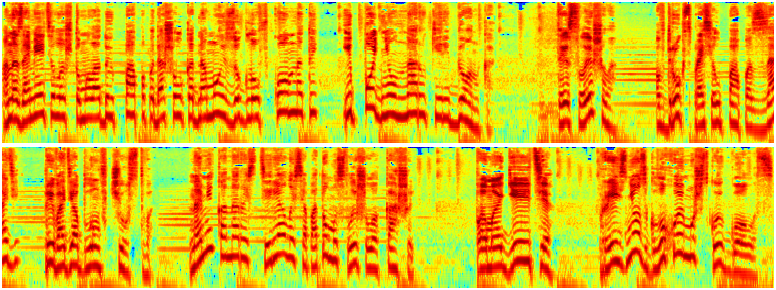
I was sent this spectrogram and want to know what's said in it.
Она заметила, что молодой папа подошел к одному из углов комнаты и поднял на руки ребенка. «Ты слышала?» — вдруг спросил папа сзади, приводя Блум в чувство. На миг она растерялась, а потом услышала кашель. «Помогите!» — произнес глухой мужской голос.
